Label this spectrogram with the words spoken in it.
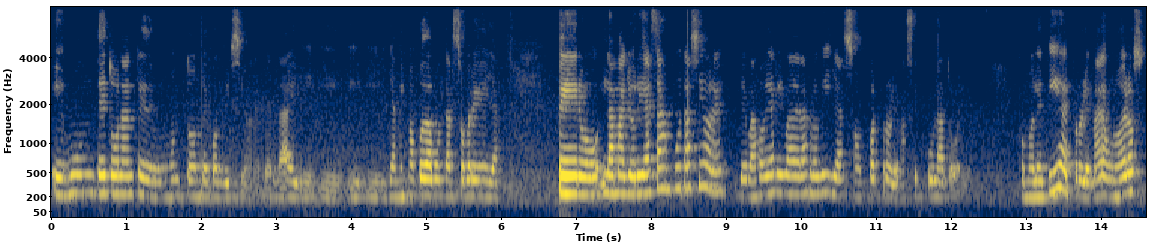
es un detonante de un montón de condiciones, ¿verdad? Y, y, y, y ya mismo puedo abundar sobre ella. Pero la mayoría de esas amputaciones, debajo y arriba de las rodillas, son por problemas circulatorios. Como les dije, el problema, uno de los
